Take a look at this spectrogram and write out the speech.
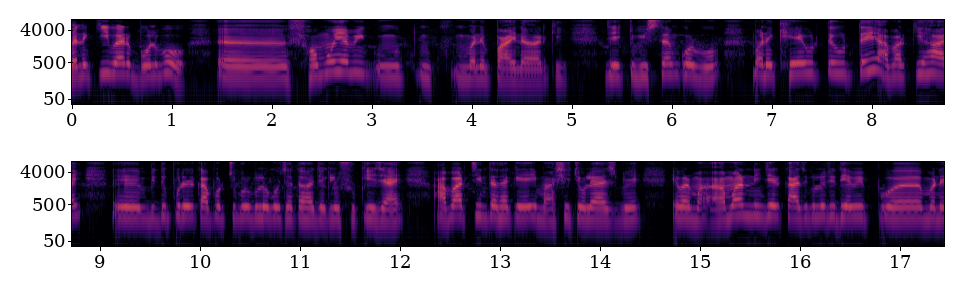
মানে কী বার বলব সময় আমি মানে পাই না আর কি। যে একটু বিশ্রাম করব মানে খেয়ে উঠতে উঠতেই আবার কি হয় দুপুরের কাপড় চোপড়গুলো গোছাতে হয়, যেগুলো শুকিয়ে যায়। আবার চিন্তা থাকে, এই মাসি চলে আসবে। এবার আমার নিজের কাজগুলো যদি আমি মানে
